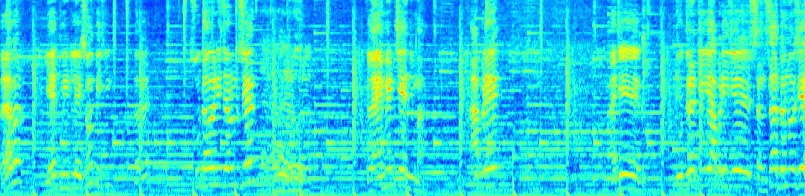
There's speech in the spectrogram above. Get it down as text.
બરાબર? બે જ મિનિટ લઈશું બીજી. હવે. થવાની જરૂર છે? ક્લાઇમેટ ચેન્જમાં આપણે આજે કુદરતી આપણી જે સંસાધનો છે,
